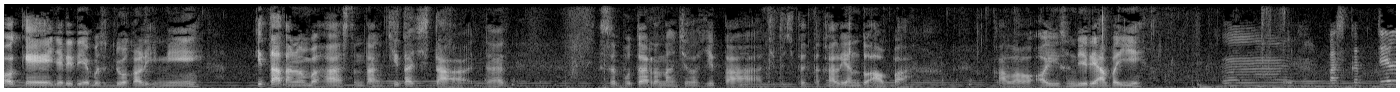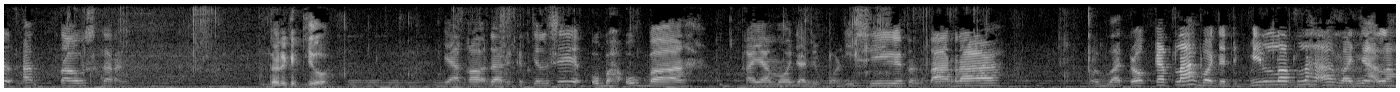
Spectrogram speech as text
Oke, jadi di episode 2 kali ini kita akan membahas tentang cita-cita dan seputar tentang cita-cita. Cita-cita kalian tuh apa? Kalau Oi sendiri apa Yi? Hmm, pas kecil atau sekarang? Dari kecil. Ya kalau dari kecil sih ubah-ubah. Kayak mau jadi polisi, tentara, membuat roket lah, mau jadi pilot lah, ah, banyak lah.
